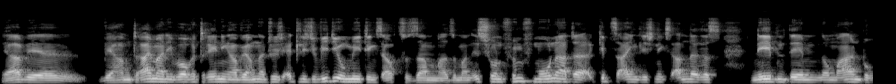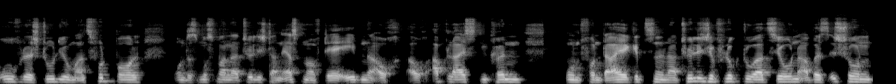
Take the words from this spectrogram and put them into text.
ja, wir, wir haben dreimal die Woche Training, aber wir haben natürlich etliche Videomeetings auch zusammen. Also man ist schon fünf Monate, gibt es eigentlich nichts anderes neben dem normalen Beruf oder Studium als Football. Und das muss man natürlich dann erstmal auf der Ebene auch, auch ableisten können. Und von daher gibt es eine natürliche Fluktuation, aber es ist schon,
